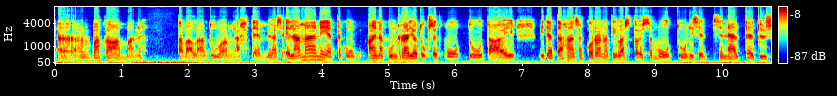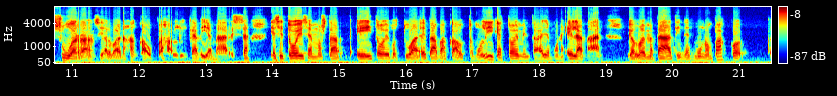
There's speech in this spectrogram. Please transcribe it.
äh, vakaamman tavallaan tulon lähteen myös elämääni, että kun, aina kun rajoitukset muuttuu tai mitä tahansa koronatilastoissa muuttuu, niin se, se näyttäytyy suoraan siellä vanhan kauppahallin kävijämäärissä. Ja se toi semmoista ei-toivottua epävakautta mun liiketoimintaan ja mun elämään, jolloin mä päätin, että mun on pakko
